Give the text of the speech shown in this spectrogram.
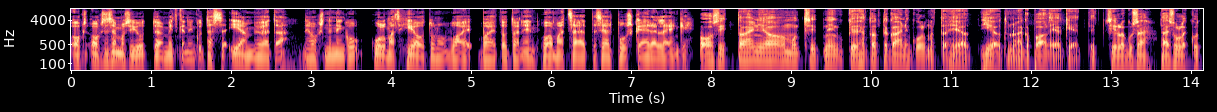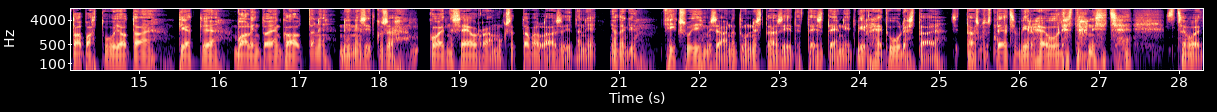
Onko ne semmoisia juttuja, mitkä niin kuin tässä iän myötä, niin onko ne niin kuin kulmat hioutunut vai, vai tota niin, huomaat sä, että sieltä puskee edelleenkin? Osittain joo, mutta sitten niin kyllähän totta kai ne kulmat on hioutunut aika paljonkin. Et, et silloin kun sä, tai sulle kun tapahtuu jotain, tiettyjen valintojen kautta, niin, niin, niin sitten kun sä koet ne seuraamukset tavallaan siitä, niin jotenkin fiksu ihmisen aina tunnistaa siitä, että ei se tee niitä virheitä uudestaan. Ja sitten taas kun sä teet sen virheen uudestaan, niin sitten sä, sit sä voit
